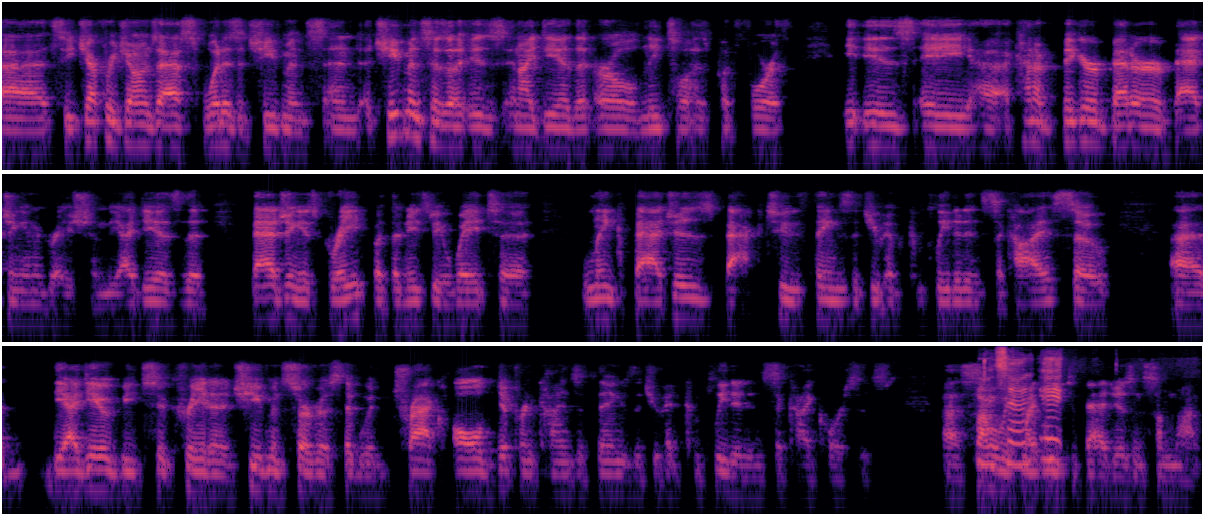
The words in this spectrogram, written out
uh, let's see, Jeffrey Jones asks, what is achievements? And achievements is, a, is an idea that Earl Nietzel has put forth. It is a, a kind of bigger, better badging integration. The idea is that badging is great, but there needs to be a way to link badges back to things that you have completed in Sakai. So uh, the idea would be to create an achievement service that would track all different kinds of things that you had completed in Sakai courses. Uh, some And of which so might lead to badges and some not.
